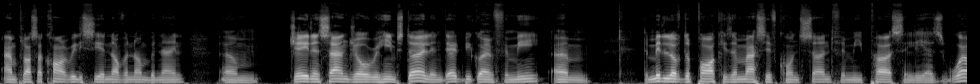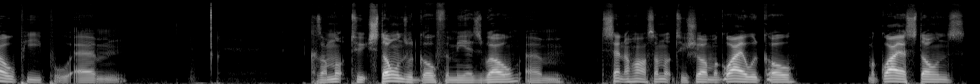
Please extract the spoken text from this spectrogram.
And plus, I can't really see another number nine. Um, Jadon Sancho, Raheem Sterling, they'd be going for me. Um, the middle of the park is a massive concern for me personally as well, people. Um, because I'm not too. Stones would go for me as well. Um, centre half, I'm not too sure. Maguire would go. Maguire, Stones.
